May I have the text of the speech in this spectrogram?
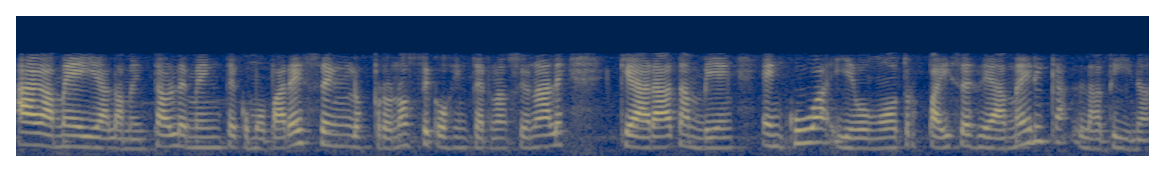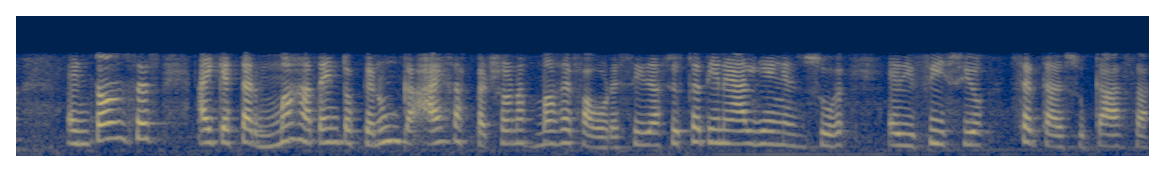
haga mella lamentablemente como parecen los pronósticos internacionales que hará también en Cuba y en otros países de América Latina. Entonces hay que estar más atentos que nunca a esas personas más desfavorecidas. Si usted tiene a alguien en su edificio, cerca de su casa,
